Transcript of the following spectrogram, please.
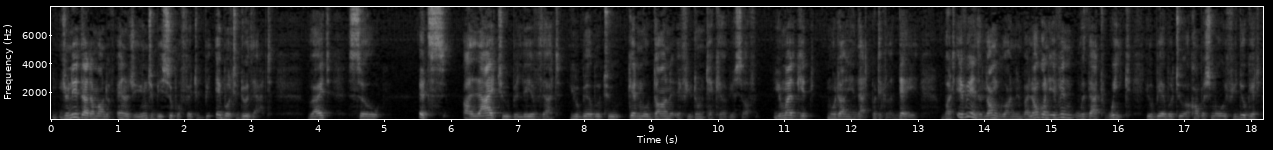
you need that amount of energy. You need to be super fit to be able to do that, right? So it's a lie to believe that you'll be able to get more done if you don't take care of yourself. You might get more done in that particular day, but even in the long run, and by long run, even with that week, you'll be able to accomplish more if you do get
